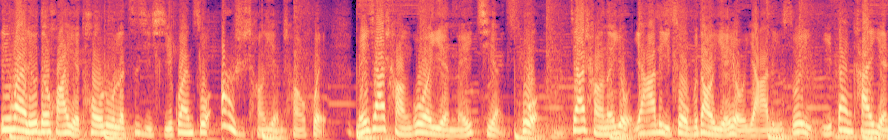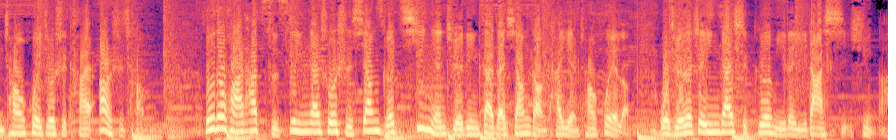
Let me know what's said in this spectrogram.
另外，刘德华也透露了自己习惯做二十场演唱会，没加场过也没减过。加场呢有压力，做不到也有压力，所以一旦开演唱会就是开二十场。刘德华他此次应该说是相隔七年决定再在香港开演唱会了，我觉得这应该是歌迷的一大喜讯啊。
